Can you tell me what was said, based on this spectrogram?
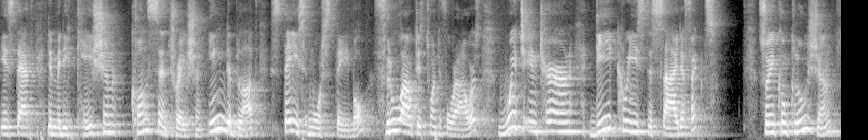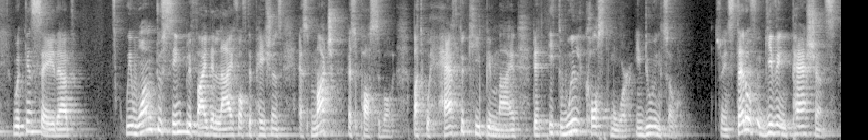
is that the medication concentration in the blood stays more stable throughout these 24 hours, which in turn decrease the side effects. So in conclusion, we can say that we want to simplify the life of the patients as much as possible, but we have to keep in mind that it will cost more in doing so. So instead of giving patients,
